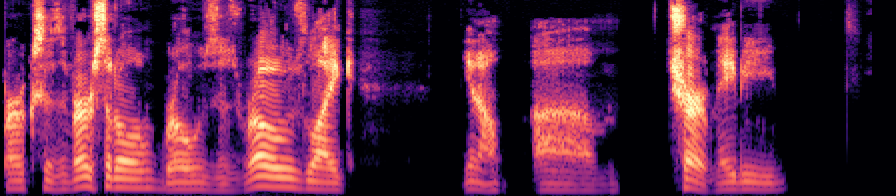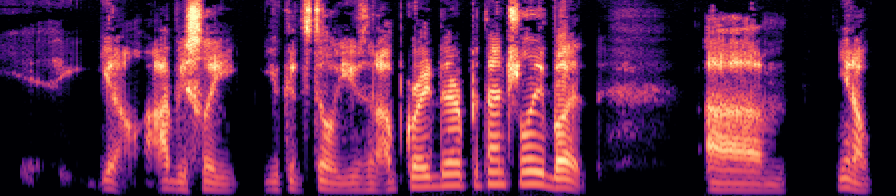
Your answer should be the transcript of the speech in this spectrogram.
Burks is versatile. Rose is Rose. Like, you know, um, sure, maybe, you know, obviously you could still use an upgrade there potentially, but, um, you know,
